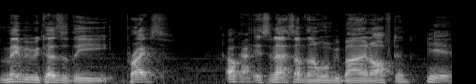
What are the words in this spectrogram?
maybe because of the price. Okay. It's not something I'm going to be buying often. Yeah.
